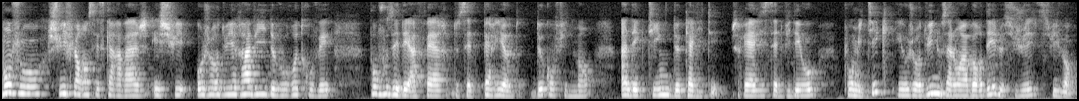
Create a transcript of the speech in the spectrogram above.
Bonjour, je suis Florence Escaravage et je suis aujourd'hui ravie de vous retrouver pour vous aider à faire de cette période de confinement un dating de qualité. Je réalise cette vidéo pour Mythique et aujourd'hui nous allons aborder le sujet suivant.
